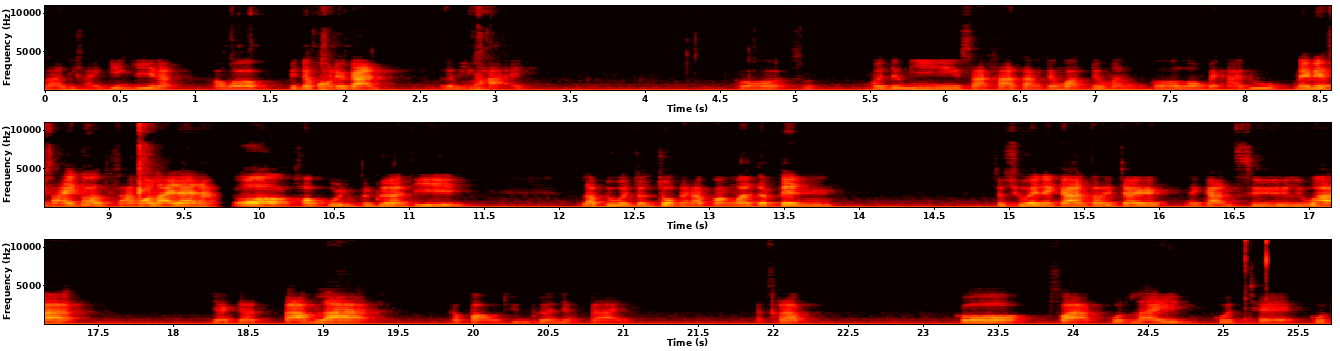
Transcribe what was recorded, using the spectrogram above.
ร้านที่ขายกางเกงยีนอะเขาก็เป็นเจ้าของเดียวกัน ก็จะมีขาย ก็เหมือนจะมีสาขาต่างจังหวัดด้วยมั้งก็ลองไปหาดู ในเว็บไซต์ก็สั่งออนไลน์ได้นะ ก็ขอบคุณเพื่อนๆที่รับดูกันจนจบนะครับ หวังว่าจะเป็นจะช่วยในการตัดสินใจในการซื้อหรือว่า อยากจะตามล่ากระเป๋าที่เพื่อนอยากได้นะครับ ก็ฝากกดไลค์ กดแชร์ กด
